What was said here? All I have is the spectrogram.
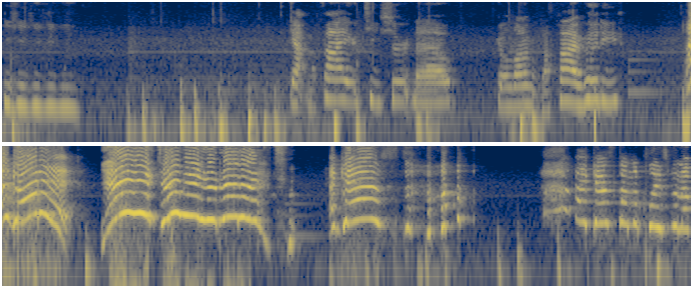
Got my fire t-shirt now. Go along with my fire hoodie. I got it! Yay, Tabby, you did it! I guessed! I guessed on the placement of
